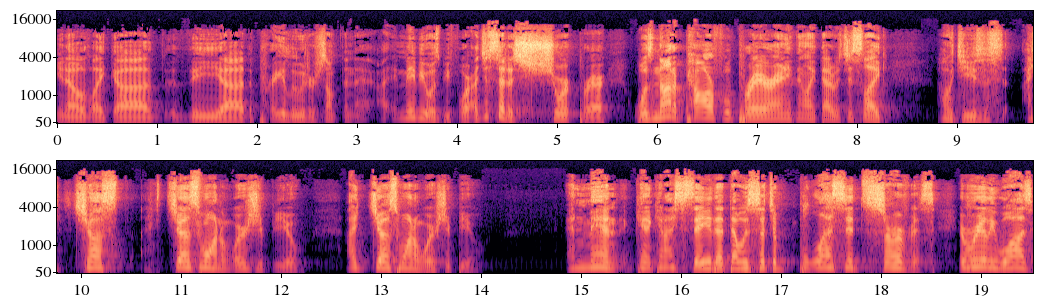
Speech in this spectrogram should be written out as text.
you know, like, uh, the, uh, the prelude or something. Maybe it was before. I just said a short prayer. It was not a powerful prayer or anything like that. It was just like, oh, Jesus, I just, I just want to worship you. I just want to worship you. And man, can, can I say that that was such a blessed service? It really was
